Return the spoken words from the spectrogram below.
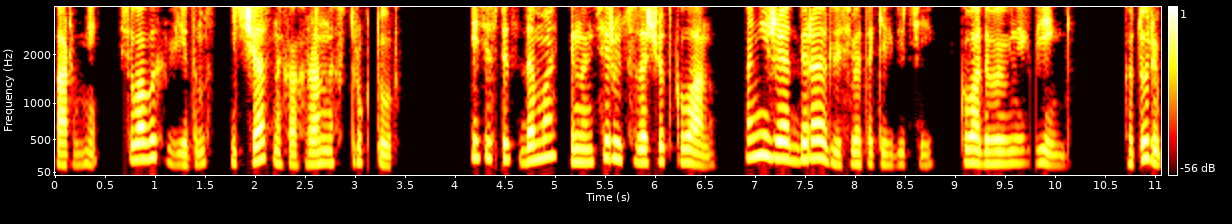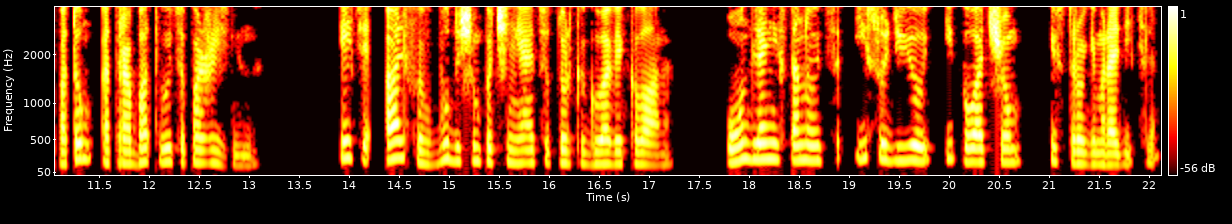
армии, силовых ведомств и частных охранных структур. Эти спецдома финансируются за счет кланов. Они же и отбирают для себя таких детей, вкладывая в них деньги, которые потом отрабатываются пожизненно. Эти альфы в будущем подчиняются только главе клана. Он для них становится и судьей, и палачом, и строгим родителем.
